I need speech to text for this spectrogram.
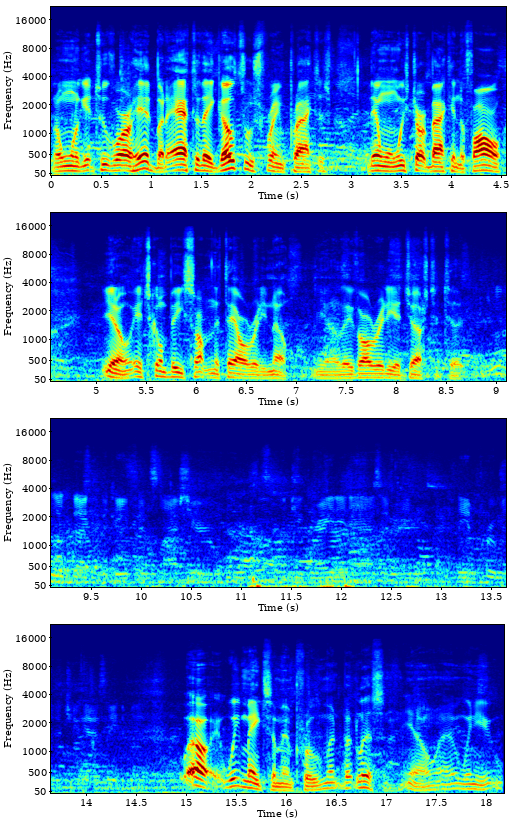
I don't want to get too far ahead, but after they go through spring practice, then when we start back in the fall, you know, it's going to be something that they already know. You know, they've already adjusted to it. When you look back at the defense last year, would you grade it as and, and the improvement that you guys need to make? Well, we made some improvement, but listen, you know, uh, when you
